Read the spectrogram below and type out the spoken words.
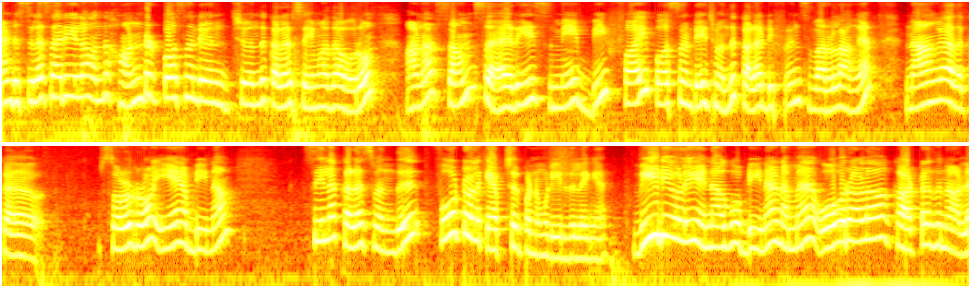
அண்டு சில சாரியெல்லாம் வந்து ஹண்ட்ரட் பர்சன்டேஜ் வந்து கலர் சேமாக தான் வரும். ஆனால் some sarees may be five percentage வந்து கலர் டிஃப்ரென்ஸ் வரலாங்க. நாங்கள் அதை க சொல்கிறோம் ஏன் அப்படின்னா சில கலர்ஸ் வந்து ஃபோட்டோவில் கேப்சர் பண்ண முடியறது இல்லைங்க வீடியோலையும் என்னாகும் அப்படின்னா நம்ம ஓவராலாக காட்டுறதுனால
